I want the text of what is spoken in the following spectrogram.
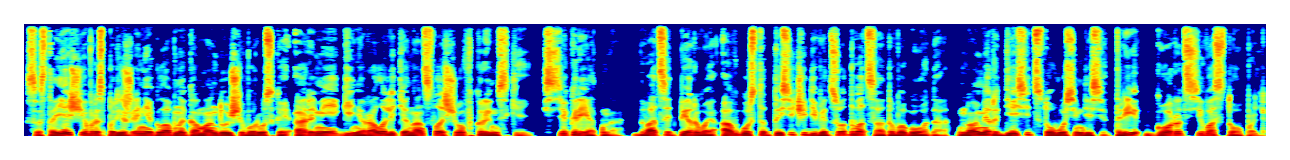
состоящий в распоряжении главнокомандующего русской армии генерала-лейтенант Слащев-Крымский. Секретно. 21 августа 1920 года. Номер 10183, город Севастополь.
